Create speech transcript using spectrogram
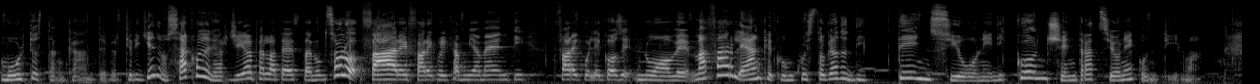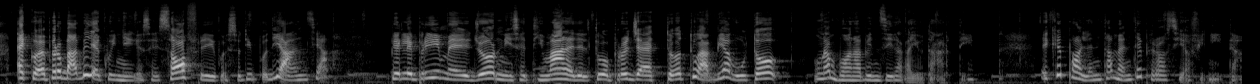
molto stancante perché richiede un sacco di energia per la testa, non solo fare, fare quei cambiamenti, fare quelle cose nuove, ma farle anche con questo grado di tensione, di concentrazione continua. Ecco, è probabile quindi che se soffri di questo tipo di ansia, per le prime giorni, settimane del tuo progetto, tu abbia avuto una buona benzina ad aiutarti e che poi lentamente però sia finita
